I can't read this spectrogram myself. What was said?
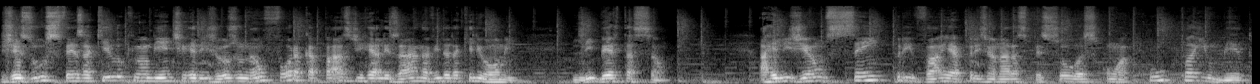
Jesus fez aquilo que o ambiente religioso não fora capaz de realizar na vida daquele homem: libertação. A religião sempre vai aprisionar as pessoas com a culpa e o medo.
